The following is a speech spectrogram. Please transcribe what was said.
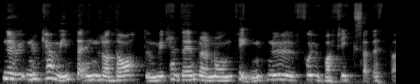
Nu, nu kan vi inte ändra datum, vi kan inte ändra någonting. Nu får vi bara fixa detta.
